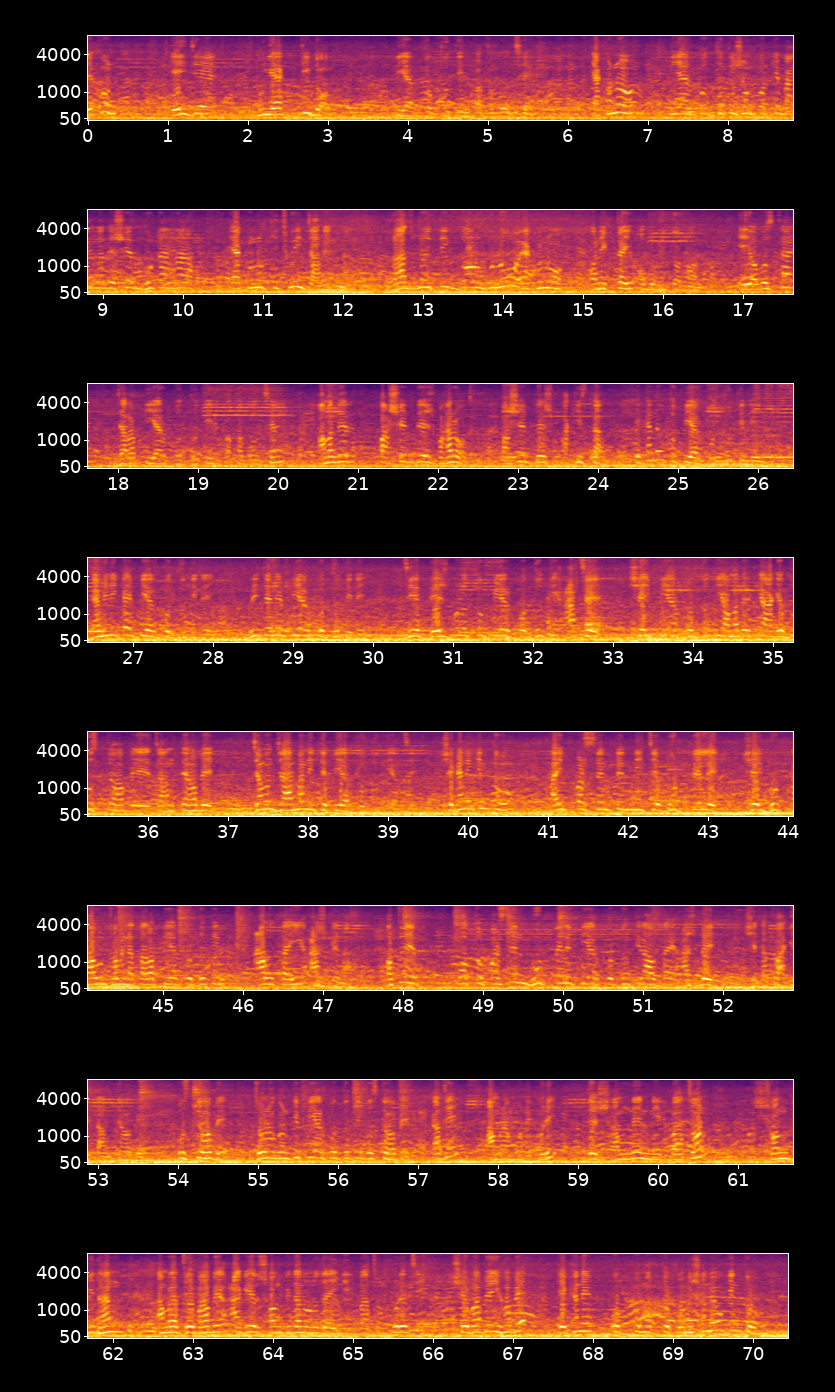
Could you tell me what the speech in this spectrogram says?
দেখুন, এই যে দুই একটি দল পিয়ার পদ্ধতির কথা বলছে, এখনও পিয়ার পদ্ধতি সম্পর্কে বাংলাদেশের ভোটাররা এখনও কিছুই জানেন না। রাজনৈতিক দলগুলো এখনও অনেকটাই অবহিত নন। এই অবস্থায় যারা পিয়ার পদ্ধতির কথা বলছেন, আমাদের পাশের দেশ ভারত, পাশের দেশ পাকিস্তান, এখানেও তো পিয়ার পদ্ধতি নেই। আমেরিকায় পিয়ার পদ্ধতি নেই, ব্রিটেনে পিয়ার পদ্ধতি নেই। যে দেশগুলো তো পিয়ার পদ্ধতি আছে, সেই পিয়ার পদ্ধতি আমাদেরকে আগে বুঝতে হবে, জানতে হবে। যেমন জার্মানিতে পিয়ার পদ্ধতি আছে, সেখানে কিন্তু ফাইভ পার্সেন্টের নিচে ভোট পেলে সেই ভোট কাউন্ট হবে না, তারা পিয়ার পদ্ধতির আওতায় আসবে না। অতএব কত পার্সেন্ট ভোট পেলে পিয়ার পদ্ধতির আওতায় আসবে, সেটা তো আগে জানতে হবে, বুঝতে হবে। জনগণকে পিয়ার পদ্ধতি বুঝতে হবে। কাজে আমরা মনে করি যে সামনের নির্বাচন সংবিধান, আমরা যেভাবে আগের সংবিধান অনুযায়ী নির্বাচন করেছি, সেভাবেই হবে। এখানে ঐক্যমত্য কমিশনেও কিন্তু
